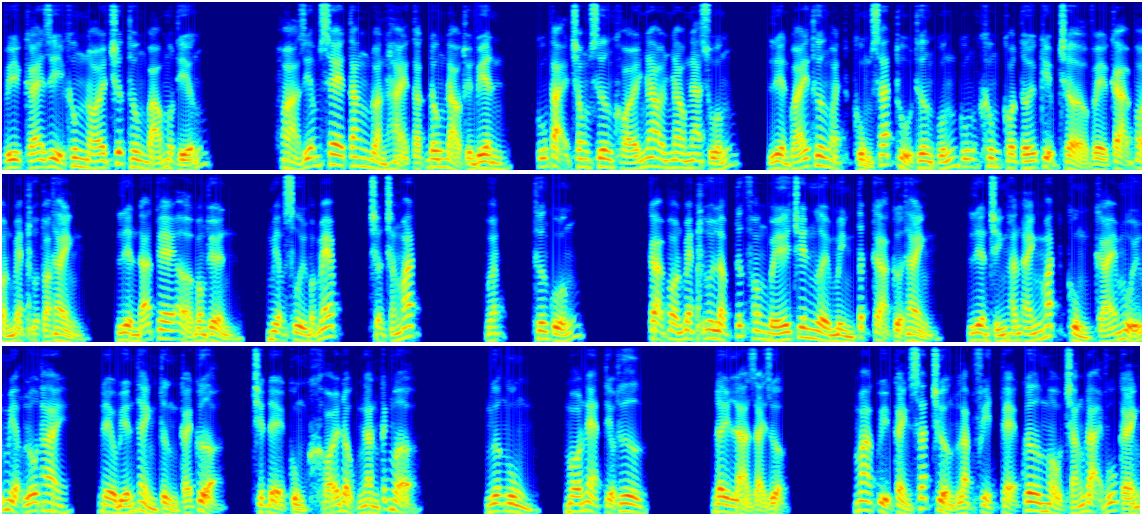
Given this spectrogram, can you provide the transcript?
Vì cái gì không nói trước thông báo một tiếng? Hỏa diễm xe tăng đoàn hải tặc đông đảo thuyền viên cũng tại trong xương khói nhao nhao ngã xuống, liền quái thương mặt cùng sát thủ thương cũng cũng không có tới kịp trở về cả vòn bẹt thuộc tòa thành, liền đã ke ở bong thuyền, miệng sùi bọt mép trận trắng mắt. Vật thương cuống. Cả vòn bẹt thu lập tức phong bế trên người mình tất cả cửa thành, liền chính hắn ánh mắt cùng cái mũi miệng lỗ thai đều biến thành từng cái cửa, triệt để cùng khói độc ngăn cách mở. Ngượng ngùng mò nẹt tiểu thư. Đây là giải dược. Ma quỷ cảnh sát trưởng lạp phịt tẹ cơ màu trắng đại vũ cánh,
